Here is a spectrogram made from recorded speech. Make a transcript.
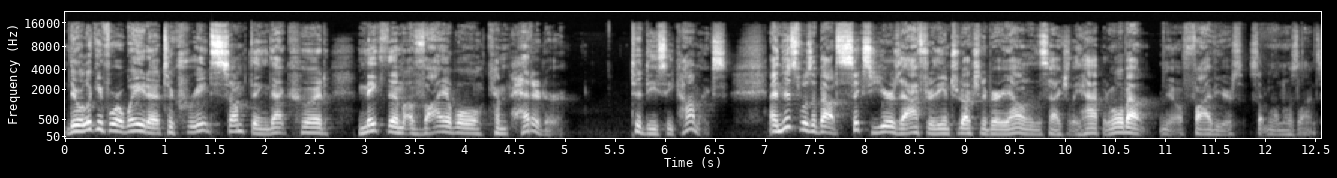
They were looking for a way to, to create something that could make them a viable competitor to DC Comics. And this was about six years after the introduction of Barry Allen this actually happened. Well, about you know five years, something along those lines.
